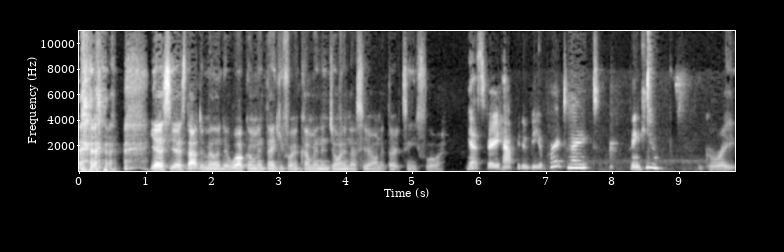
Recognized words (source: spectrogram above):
yes, yes, Dr. Millender, welcome and thank you for coming and joining us here on the 13th floor. Yes, very happy to be a part tonight. Thank you. Great.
